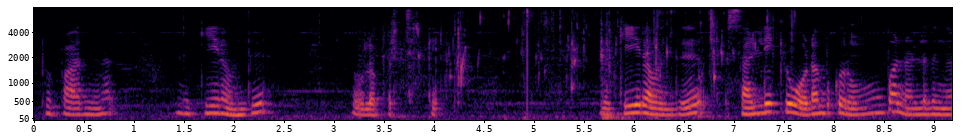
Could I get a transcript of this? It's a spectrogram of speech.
இப்போ பாருங்கள் இந்த கீரை வந்து இவ்வளோ பறிச்சிருக்கேன். இந்த கீரை வந்து சளிக்கு உடம்புக்கு ரொம்ப நல்லதுங்க.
